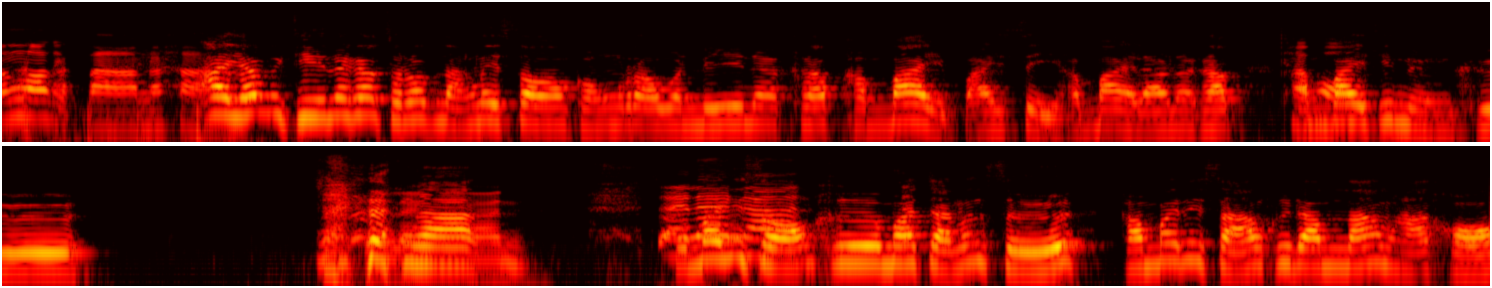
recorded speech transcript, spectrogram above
ต้องรอติดตามนะคะอะย้ำอีกทีนะครับสำหรับหนังในซองของเราวันนี้นะครับคำใบ้ไปสี่คำใบ้แล้วนะครับครับผมคำใบ้ที่หนึ่งคือ แรงงานใจคำแรใบ้กที่งาสองนคือมาจากหนังสือคำใบ้ที่สามคือดำน้ำหาของ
